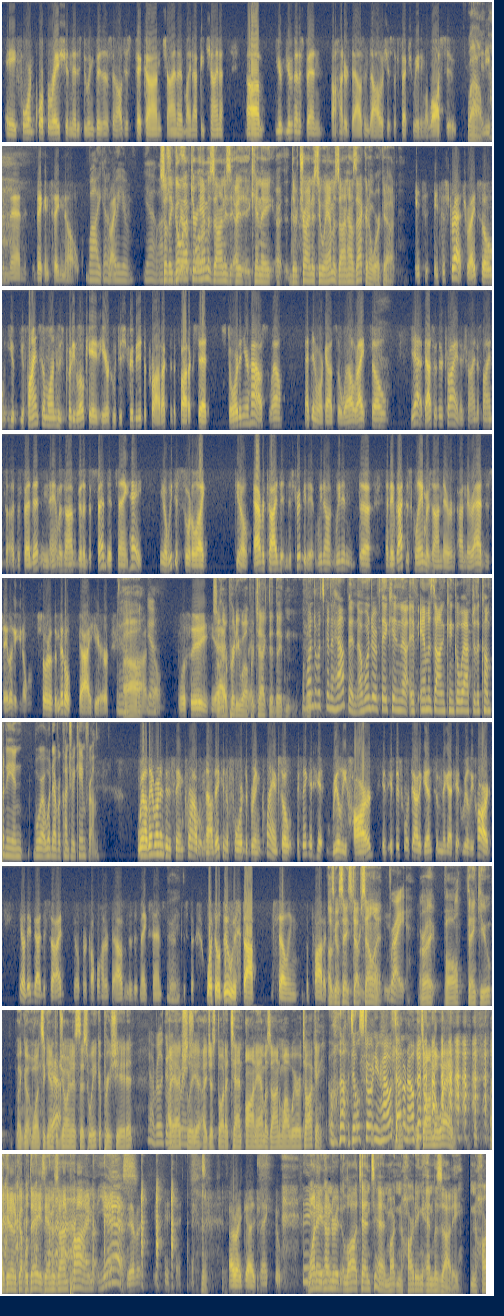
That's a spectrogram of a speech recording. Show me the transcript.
a foreign corporation that is doing business, and I'll just pick on China. It might not be China. Um, you're, you're going to spend a hundred thousand dollars just effectuating a lawsuit, Wow. and even then they can say no. Wow, you got to Right. weigh your yeah. So they go after works. Amazon. Is uh, can they? Uh, they're trying to sue Amazon. How's that going to work out? it's it's a stretch, right? So you you find someone who's pretty located here who distributed the product, and the product said store it in your house. Well, that didn't work out so well, right? So yeah, that's what they're trying. They're trying to find a defendant, and Amazon's going to defend it, saying, hey, you know, we just sort of like you know advertise it and distribute it. We don't we didn't. Uh, and they've got disclaimers on their on their ads that say, look, you know, we're sort of the middle guy here. Yeah. Ah. Uh, Yeah. So we'll see. Yeah, so they're pretty well protected. They, I wonder what's going to happen. I wonder if they can, uh, if Amazon can go after the company in whatever country it came from. Well, they run into the same problem. Now, they can afford to bring claims. So if they get hit really hard, if, if this worked out against them, they got hit really hard, you know, they've got to decide, you know, for a couple hundred thousand, does it make sense? Right. to st- what they'll do is stop selling the product. I was going to say, stop selling it. Right. All right, Paul. Thank you once again for joining us this week. Appreciate it. Yeah, really good I information. actually, uh, I just bought a tent on Amazon while we were talking. Don't store it in your house. I don't know. It's on the way. I get it in a couple days. Amazon Prime. Yes. Yeah, right? All right, guys. Thank you. 1 800 Law 1010. Martin Harding and Mazzotti.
